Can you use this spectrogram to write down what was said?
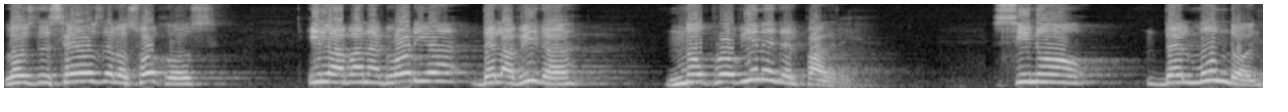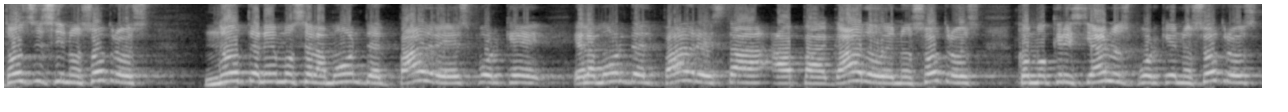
los deseos de los ojos y la vanagloria de la vida no provienen del Padre, sino del mundo. Entonces, si nosotros no tenemos el amor del Padre es porque el amor del Padre está apagado en nosotros como cristianos porque nosotros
